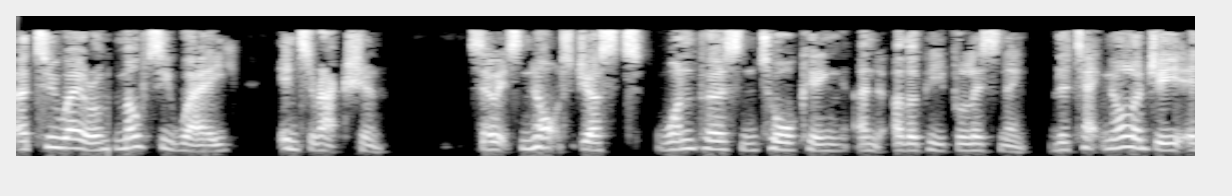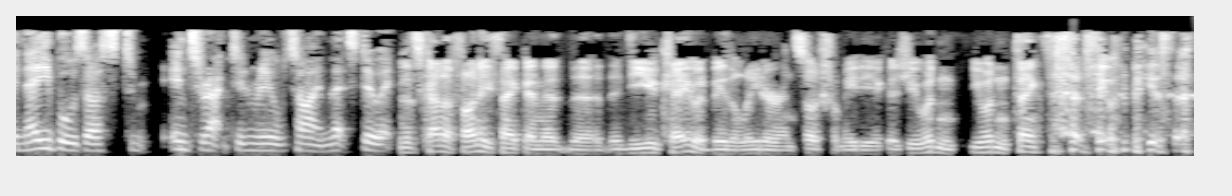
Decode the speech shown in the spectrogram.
a two-way or a multi-way interaction. So it's not just one person talking and other people listening. The technology enables us to interact in real time. Let's do it. It's kind of funny thinking that the, the UK would be the leader in social media because you wouldn't, you wouldn't think that they would be the,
